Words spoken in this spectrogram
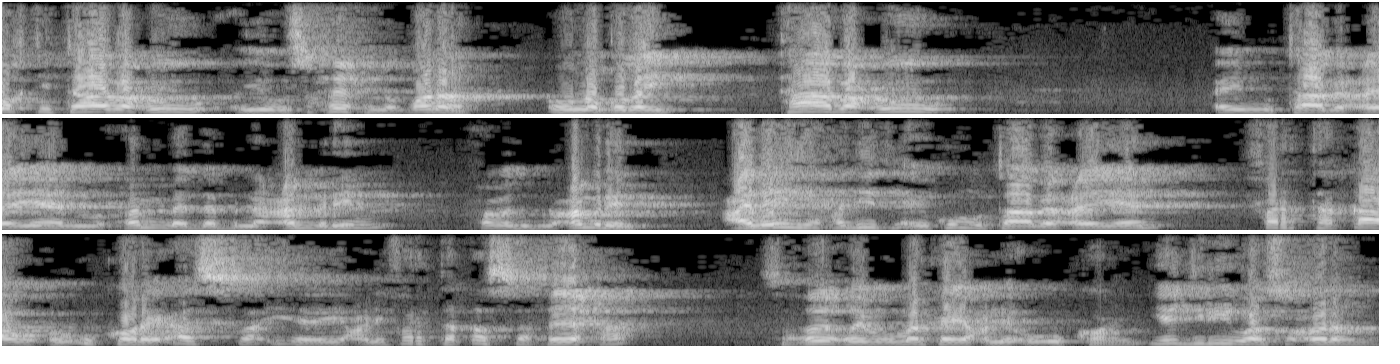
waqti taabacuu ayuu saxiix noqonaa ou noqday. Taabacuu ay mutaabaceeyeen muxameda bna camrin moxamed bnu camrin calayhi xadiidka ay ku mutaabaceeyeen fartaqaa wuxuu u koray yani fartaqa saxiixa saxiixii buu marka yacni uu u koray. Yejrii waa soconaa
